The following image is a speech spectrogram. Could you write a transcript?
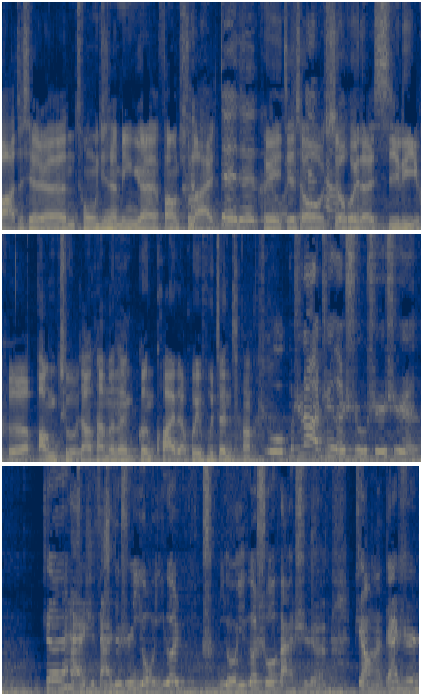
把这些人从精神病院放出来对 对，对可以接受社会。的洗礼和帮助，让他们能更快的恢复正常。我不知道这个是不是是真还是假，就是有一个有一个说法是这样的，但是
